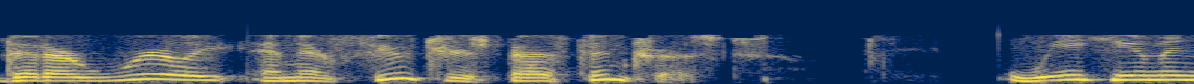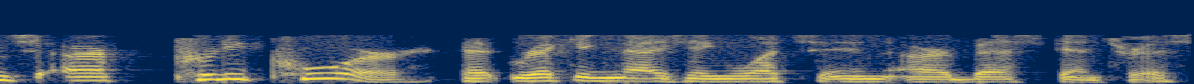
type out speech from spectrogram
that are really in their future's best interest? We humans are pretty poor at recognizing what's in our best interest.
